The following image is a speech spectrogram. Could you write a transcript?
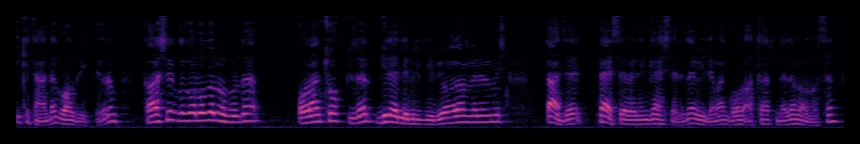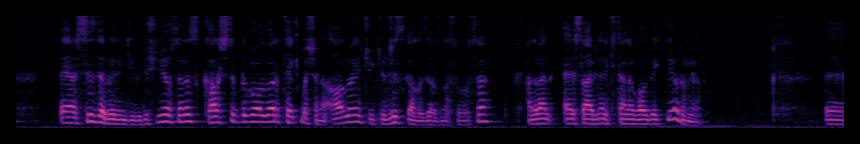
iki tane de gol bekliyorum. Karşılıklı gol olur mu burada? Oran çok güzel. 1.51 gibi bir oran verilmiş. Bence PSV'nin gençleri de William'a gol atar. Neden olmasın? Eğer siz de benim gibi düşünüyorsanız karşılıklı golları tek başına almayın. Çünkü risk alacağız nasıl olsa. Hani ben ev sahibinden iki tane gol bekliyorum ya. Ee,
